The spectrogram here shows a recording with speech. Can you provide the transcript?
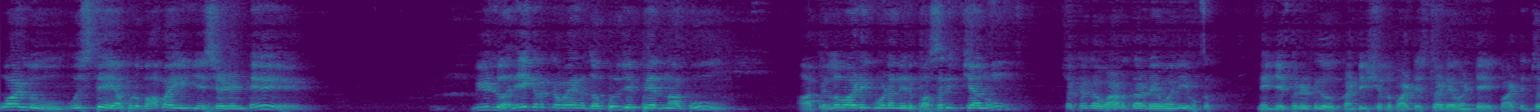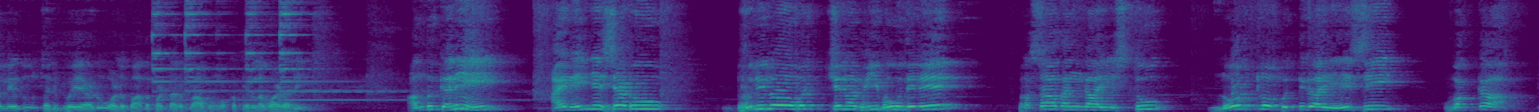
వాళ్ళు వస్తే అప్పుడు బాబాయ్ ఏం చేశాడంటే వీళ్ళు అనేక రకమైన జబ్బులు చెప్పారు నాకు. ఆ పిల్లవాడికి కూడా నేను పసరిచ్చాను. చక్కగా వాడతాడేమని ఒక నేను చెప్పినట్టు కండిషన్లు పాటిస్తాడేమంటే పాటించలేదు చనిపోయాడు వాళ్ళు బాధపడ్డారు పాపం ఒక పిల్లవాడని. అందుకని ఆయన ఏం చేశాడు? ధునిలో వచ్చిన విభూదినే ప్రసాదంగా ఇస్తూ నోట్లో కొద్దిగా వేసి ఒక్క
